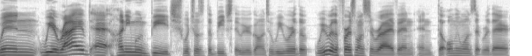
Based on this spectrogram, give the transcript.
when we arrived at Honeymoon Beach, which was the beach that we were going to, we were the we were the first ones to arrive and and the only ones that were there.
